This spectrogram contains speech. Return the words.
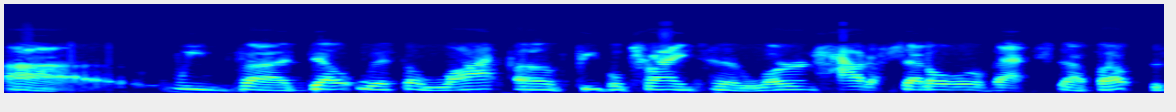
Uh, we've uh, dealt with a lot of people trying to learn how to set all of that stuff up, the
